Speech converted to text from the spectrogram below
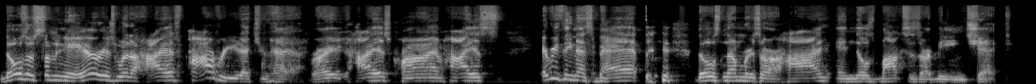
those are some of the areas where the highest poverty that you have, right? Highest crime, highest everything that's bad. those numbers are high and those boxes are being checked.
